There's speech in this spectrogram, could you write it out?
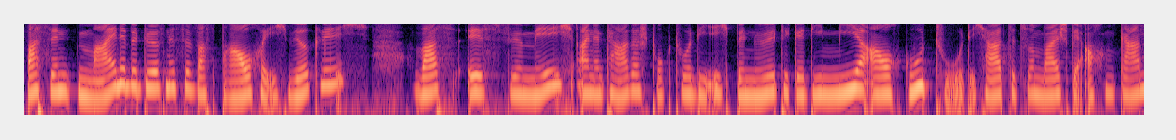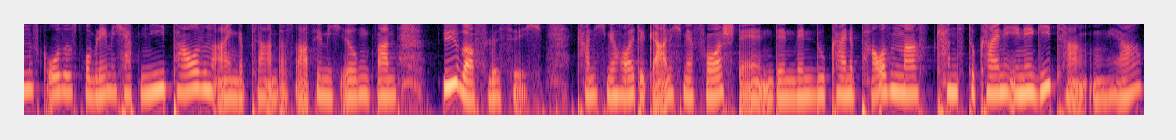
was sind meine Bedürfnisse, was brauche ich wirklich, was ist für mich eine Tagesstruktur, die ich benötige, die mir auch gut tut. Ich hatte zum Beispiel auch ein ganz großes Problem. Ich habe nie Pausen eingeplant. Das war für mich irgendwann überflüssig. Kann ich mir heute gar nicht mehr vorstellen. Denn wenn du keine Pausen machst, kannst du keine Energie tanken, ja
